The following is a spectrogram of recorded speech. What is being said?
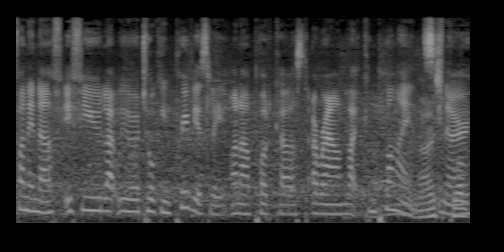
fun enough, if you like we were talking previously on our podcast around like compliance, nice you know. Plug.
